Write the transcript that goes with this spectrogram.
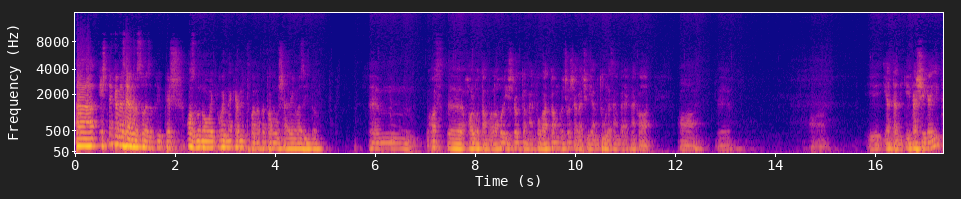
Uh, és nekem ez erről szól ez a klip, és azt gondolom, hogy, hogy nekem itt vannak a tanulságaim az ügyben. Öm, azt ö, hallottam valahol, és rögtön megfogadtam, hogy sose becsüljem túl az embereknek a, a, a é- értelmi képességeit,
